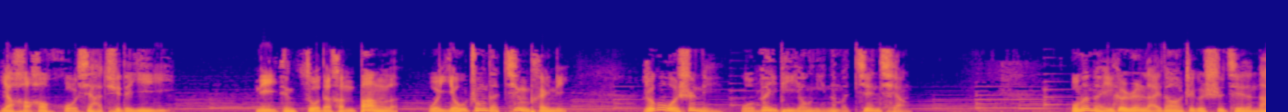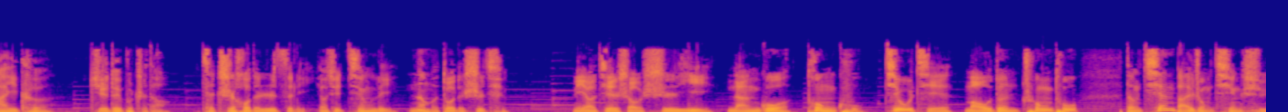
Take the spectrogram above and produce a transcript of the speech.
要好好活下去的意义。你已经做得很棒了，我由衷的敬佩你。如果我是你，我未必有你那么坚强。我们每一个人来到这个世界的那一刻，绝对不知道在之后的日子里要去经历那么多的事情。你要接受失意、难过、痛苦、纠结、矛盾、冲突等千百种情绪。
